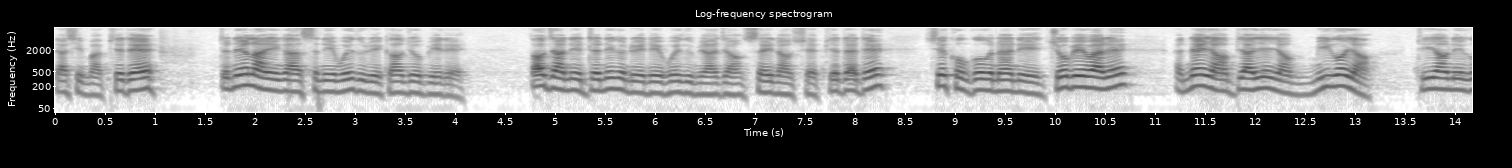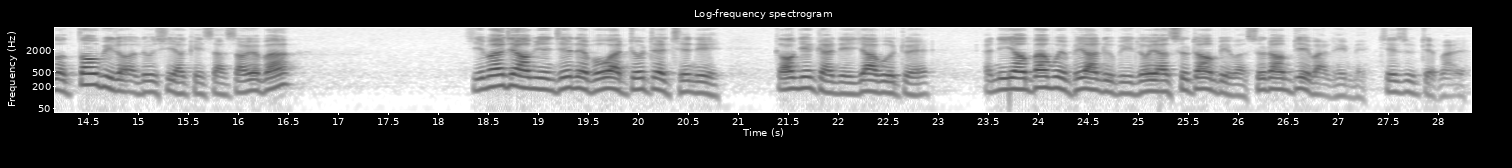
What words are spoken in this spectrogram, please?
ရရှိမှဖြစ်တယ်။တနင်္လာရင်ကစနေမွေးသူတွေကောင်းကျိုးပေးတယ်။တောက်ကြနေ့တနင်္ဂနွေနေ့မွေးသူများကြောင့်စိတ်နောက်ရှက်ဖြစ်တတ်တယ်။ရှစ်ခုကိုကနန်းနေ့ကျိုးပေးပါတယ်။အ내ရောင်ပြရင်ရောင်မိခိုးရောင်ဒီရောင်တွေကိုသုံးပြီးတော့အလိုရှိရာကိစ္စဆောင်ရွက်ပါ။ရီမန်းကြောင်မြင်ခြင်းနဲ့ဘဝတိုးတက်ခြင်းတွေ ကောင်းခြင်းကံတွေရဖို့အတွက်အနီရောင်ပန်းပွင့်ဖရလူပြီးလောရဆူတောင်းပေးပါဆူတောင်းပြည့်ပါလိမ့်မယ်ကျေးဇူးတင်ပါတယ်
